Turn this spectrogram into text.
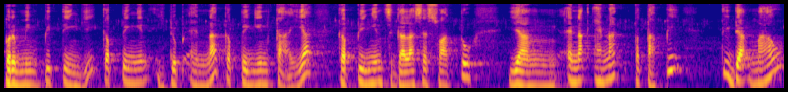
bermimpi tinggi, kepingin hidup enak, kepingin kaya, kepingin segala sesuatu yang enak-enak tetapi tidak mau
